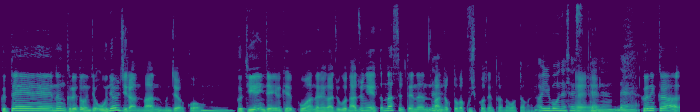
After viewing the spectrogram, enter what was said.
그때는 그래도 이제 온열 질환만 문제였고 음. 그 뒤에 이제 이렇게 보완을 해가지고 나중에 끝났을 때는 네. 만족도가 90%가 넘었다고 해요. 어, 일본에서 했을 네, 때는 네. 그러니까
